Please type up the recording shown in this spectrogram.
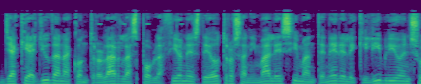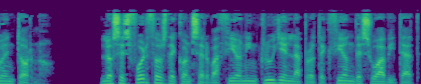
ya que ayudan a controlar las poblaciones de otros animales y mantener el equilibrio en su entorno. Los esfuerzos de conservación incluyen la protección de su hábitat,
